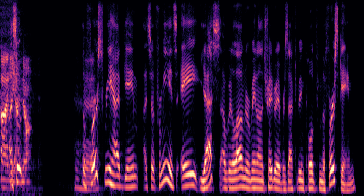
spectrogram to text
Uh, yeah, so- no. The first rehab game. uh, So for me, it's a yes. I would allow him to remain on the trade waivers after being pulled from the first game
